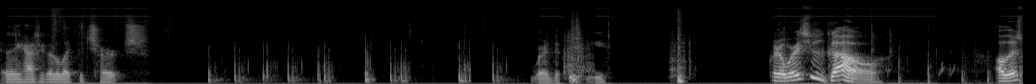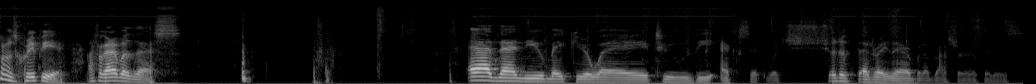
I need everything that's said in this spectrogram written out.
And then you have to go to like the church. Where the creepy Critter, where'd you go? Oh, this one's creepy. I forgot about this. And then you make your way to the exit, which should have been right there, but I'm not sure if it is.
